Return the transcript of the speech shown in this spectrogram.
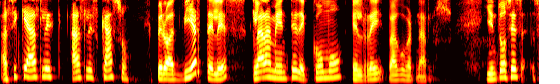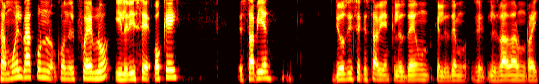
Así que hazle, hazles caso, pero adviérteles claramente de cómo el rey va a gobernarlos. Y entonces Samuel va con, el pueblo y le dice, ok, está bien, Dios dice que está bien, que les, dé un, que les, les va a dar un rey,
